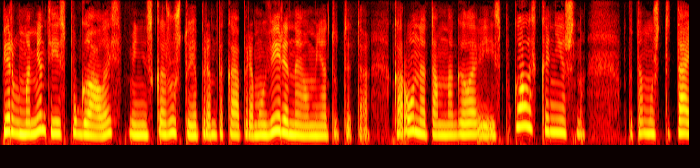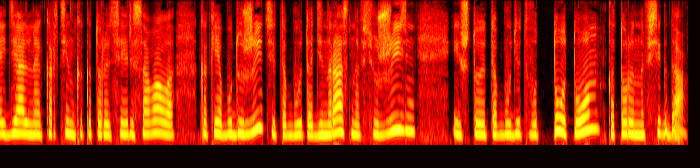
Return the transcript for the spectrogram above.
первый момент я испугалась. Я не скажу, что я прям такая прям уверенная, у меня тут эта корона там на голове. Испугалась, конечно, потому что та идеальная картинка, которую я себе рисовала, как я буду жить, это будет один раз на всю жизнь, и что это будет вот тот он, который навсегда.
